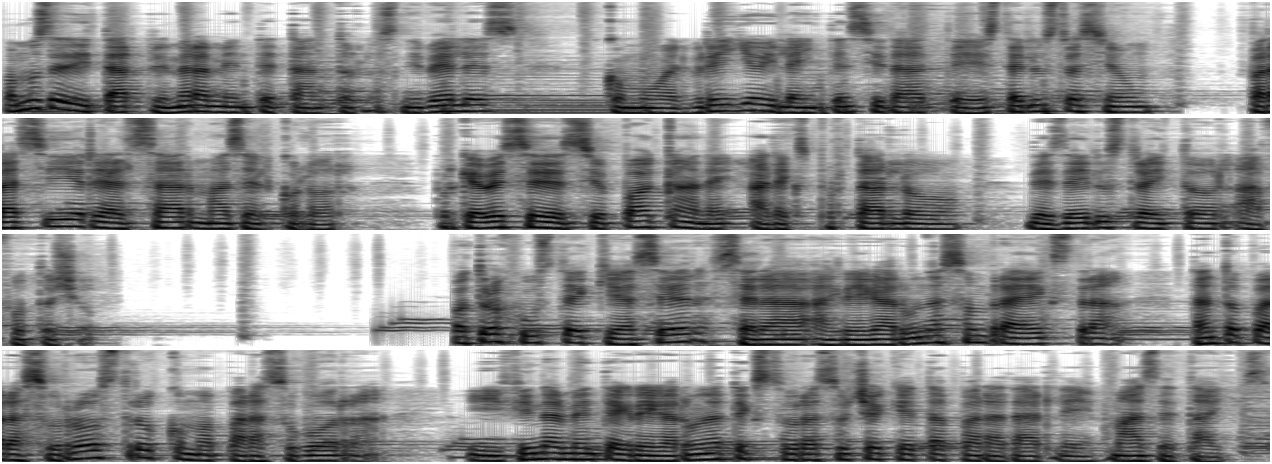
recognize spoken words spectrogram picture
Vamos a editar primeramente tanto los niveles como el brillo y la intensidad de esta ilustración para así realzar más el color porque a veces se opacan al exportarlo desde Illustrator a Photoshop. Otro ajuste que hacer será agregar una sombra extra tanto para su rostro como para su gorra y finalmente agregar una textura a su chaqueta para darle más detalles.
